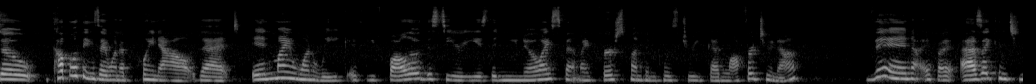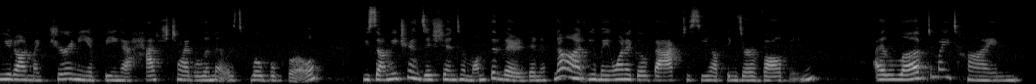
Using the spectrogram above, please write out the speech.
So, a couple of things I want to point out that in my one week, if you followed the series, then you know I spent my first month in Costa Rica in La Fortuna. Then, if I, as I continued on my journey of being a hashtag limitless global girl, you saw me transition to Monteverde. And if not, you may want to go back to see how things are evolving. I loved my time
